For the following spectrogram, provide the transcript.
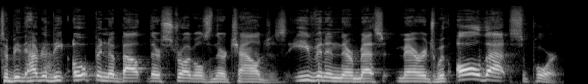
to be have to be open about their struggles and their challenges, even in their mess, marriage with all that support.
